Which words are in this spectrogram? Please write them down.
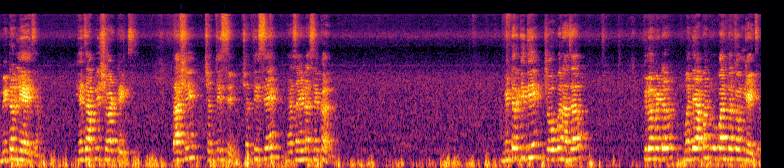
मीटर लिहायचं. हेच आपली शॉर्ट ट्रिक्स ताशी छत्तीसशे. छत्तीसशे ह्या साईडला सेकंद मीटर किती? चोपन्न हजार किलोमीटरमध्ये आपण रूपांतर करून घ्यायचं.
